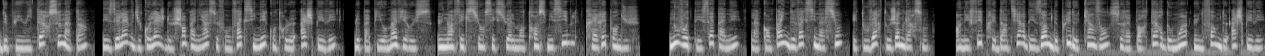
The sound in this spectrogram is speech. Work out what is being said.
Depuis 8 heures ce matin, les élèves du collège de Champagnat se font vacciner contre le HPV, le papillomavirus, une infection sexuellement transmissible très répandue. Nouveauté cette année, la campagne de vaccination est ouverte aux jeunes garçons. En effet, près d'un tiers des hommes de plus de 15 ans seraient porteurs d'au moins une forme de HPV.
